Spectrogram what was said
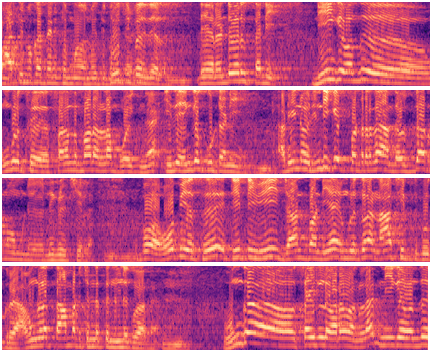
அதிமுக தனித்து நூத்தி நூத்தி பதினேழு. நீங்க ரெண்டு பேரும் தனி. நீங்க வந்து உங்களுக்கு சகந்த மாதிரி எல்லாம் போய்க்குங்க. இது எங்க கூட்டணி? அப்படின்னு ஒரு இண்டிகேட் பண்றதா அந்த உத்தார் நோம் நி- நிகழ்ச்சியில இப்போ ஓபிஎஸ் டிடிவி ஜான் பாண்டியா இவங்களுக்கெல்லாம் நான் சீட்டு கொடுக்குறேன். அவங்களாம் தாமரை சின்னத்தை நின்றுக்குவாங்க உங்க சைடில் வரவங்கள? நீங்க வந்து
